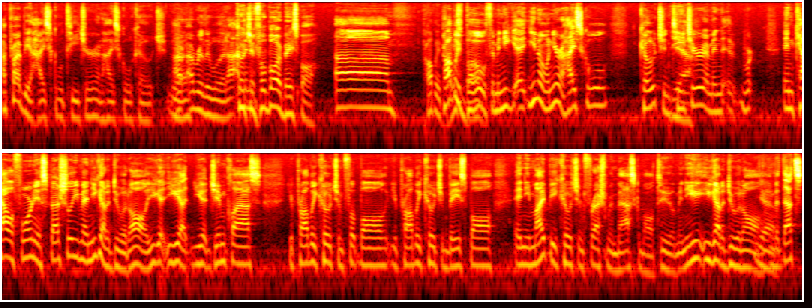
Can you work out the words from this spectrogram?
I'd probably be a high school teacher and a high school coach. Yeah. I, I really would. I, I Coaching mean, football or baseball? um, Probably probably baseball. both. I mean, you, get- you know, when you're a high school coach and Yeah. teacher, I mean, we're, in California especially, man, you got to do it all. You got you got you got gym class. You're probably coaching football. You're probably coaching baseball, and you might be coaching freshman basketball too. I mean, you, you got to do it all. Yeah. But that's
